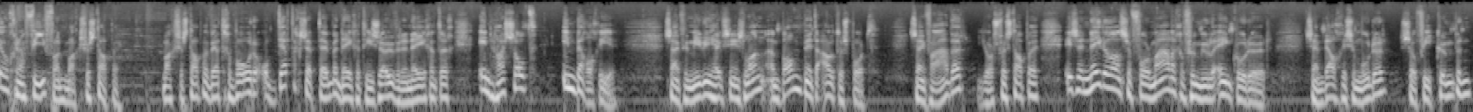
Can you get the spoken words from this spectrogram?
Biografie van Max Verstappen. Max Verstappen werd geboren op 30 september 1997 in Hasselt in België. Zijn familie heeft sinds lang een band met de autosport. Zijn vader, Jos Verstappen, is een Nederlandse voormalige Formule 1-coureur. Zijn Belgische moeder, Sophie Kumpen,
